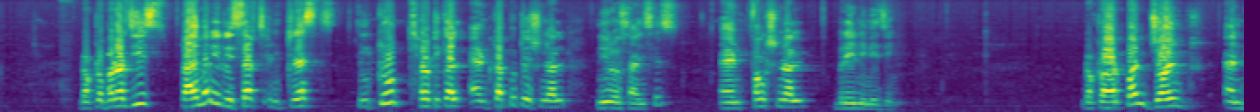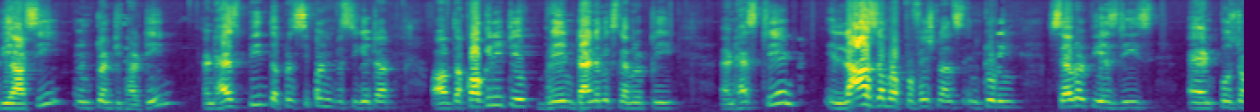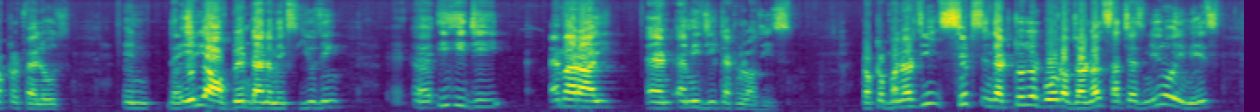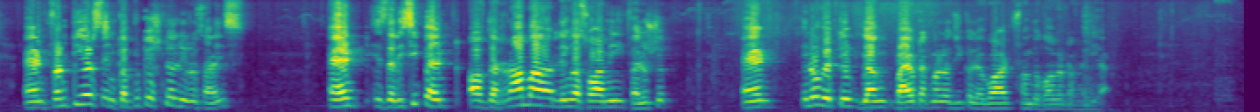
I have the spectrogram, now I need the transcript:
Dr. Banerjee's primary research interests include theoretical and computational neurosciences and functional brain imaging. Dr. Arpan joined NBRC in 2013 and has been the principal investigator of the Cognitive Brain Dynamics Laboratory and has trained a large number of professionals including several PhDs and postdoctoral fellows in the area of brain dynamics using uh, EEG, MRI and MEG technologies. Dr. Banerjee sits in the editorial board of journals such as Neuroimage and Frontiers in Computational Neuroscience and is the recipient of the Ramalingaswami Fellowship and Innovative Young Biotechnological Award from the Government of India.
